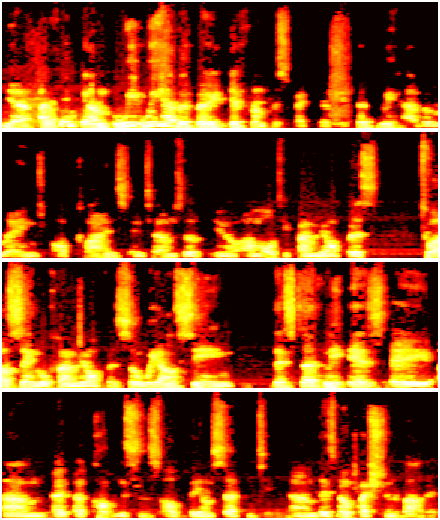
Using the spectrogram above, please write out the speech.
Yeah, I think um, we, we have a very different perspective because we have a range of clients in terms of, you know, our multi-family office to our single family office. So we are seeing there certainly is a, um, a, a cognizance of the uncertainty. Um, there's no question about it.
